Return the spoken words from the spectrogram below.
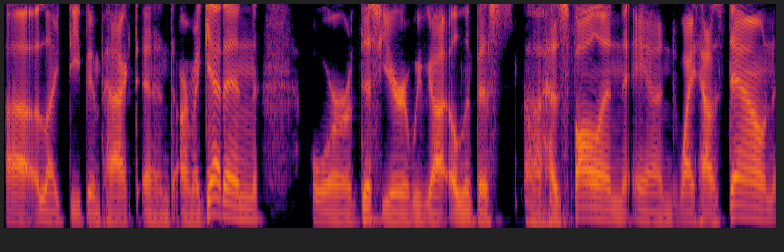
uh, like Deep Impact and Armageddon. Or this year we've got Olympus uh, Has Fallen and White House Down.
